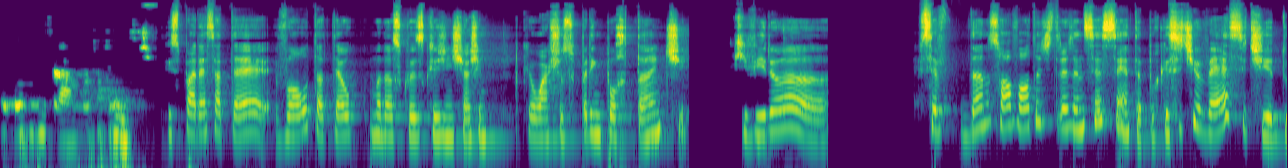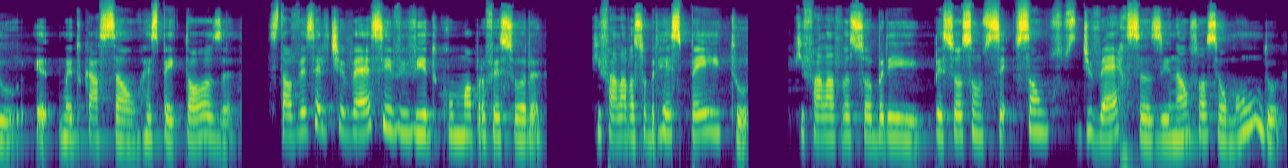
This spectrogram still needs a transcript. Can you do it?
é muito bizarro, muito triste. Isso parece até, volta até uma das coisas que a gente acha, que eu acho super importante, que vira você dando só a volta de 360, porque se tivesse tido uma educação respeitosa, se talvez ele tivesse vivido como uma professora que falava sobre respeito, que falava sobre pessoas são, são diversas e não só seu mundo,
